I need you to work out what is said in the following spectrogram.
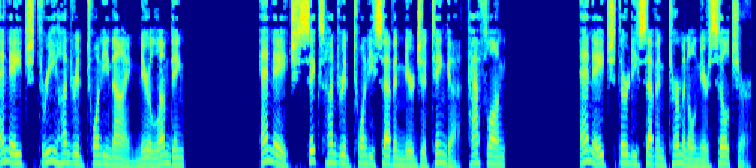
NH 329 near Lumding. NH 627 near Jatinga, Haflong NH 37 terminal near Silchar.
